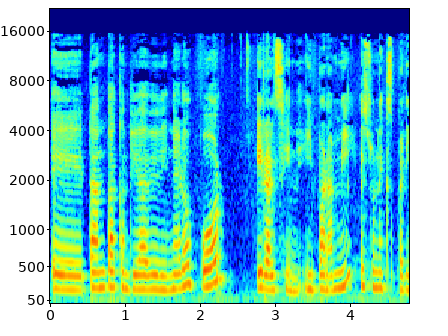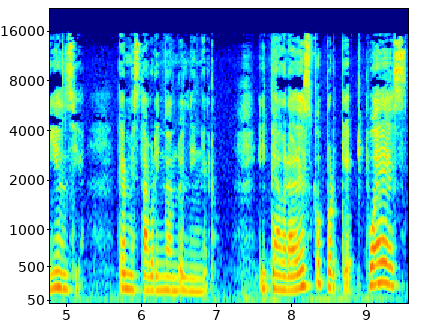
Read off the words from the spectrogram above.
eh, tanta cantidad de dinero por ir al cine y para mí es una experiencia que me está brindando el dinero. Y te agradezco porque puedes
